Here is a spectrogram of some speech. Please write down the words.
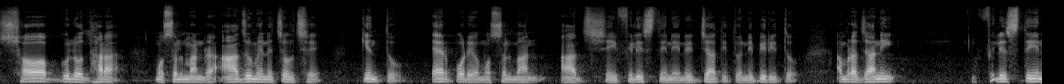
সবগুলো ধারা মুসলমানরা আজও মেনে চলছে, কিন্তু এরপরেও মুসলমান আজ সেই ফিলিস্তিনে নির্যাতিত, নিপীড়িত। আমরা জানি ফিলিস্তিন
